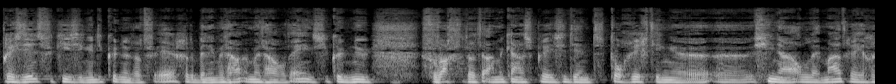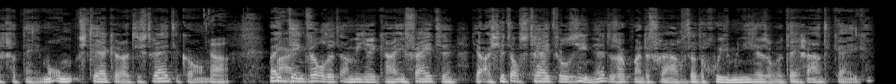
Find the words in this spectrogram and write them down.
presidentsverkiezingen die kunnen dat verergeren. Daar ben ik met, met Harold eens. Je kunt nu verwachten dat de Amerikaanse president... toch richting uh, China allerlei maatregelen gaat nemen... om sterker uit die strijd te komen. Ja, maar, ik denk wel dat Amerika in feite, ja, als je het als strijd wil zien, hè, dat is ook maar de vraag of dat een goede manier is om er tegenaan te kijken.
